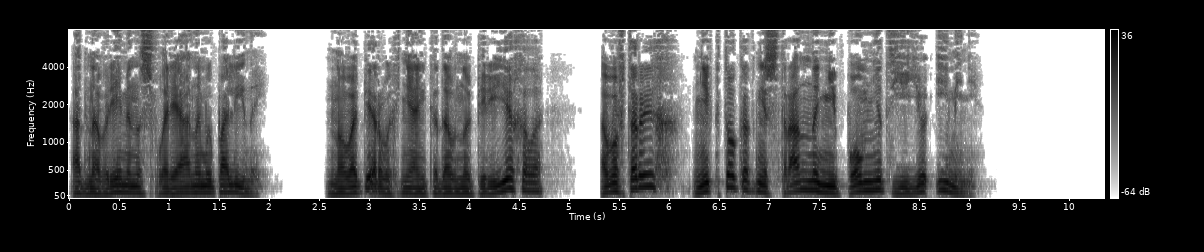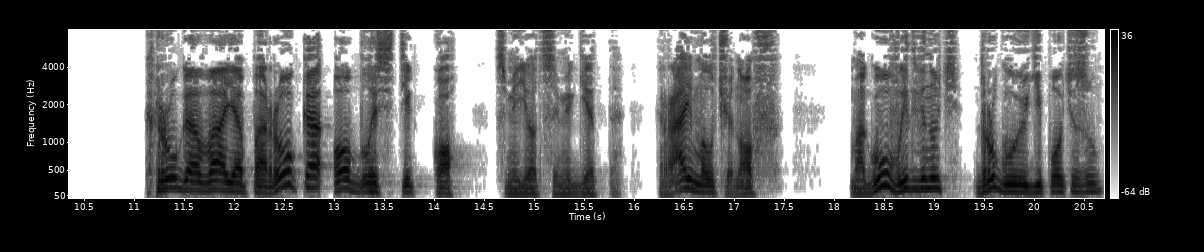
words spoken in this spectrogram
одновременно с Флорианом и Полиной. Но, во-первых, нянька давно переехала, а во-вторых, никто, как ни странно, не помнит ее имени. «Круговая порука области Ко», — смеется Мюгетта, — «край молчунов. Могу выдвинуть другую гипотезу.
